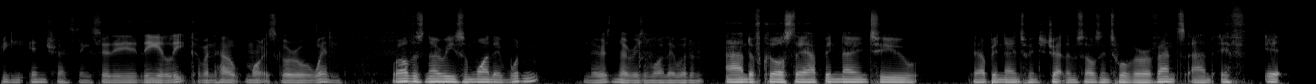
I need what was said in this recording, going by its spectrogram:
be interesting. So the the elite come and help Marty Squirrel win. Well, there's no reason why they wouldn't. There is no reason why they wouldn't. And of course, they have been known to they have been known to interject themselves into other events. And if it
